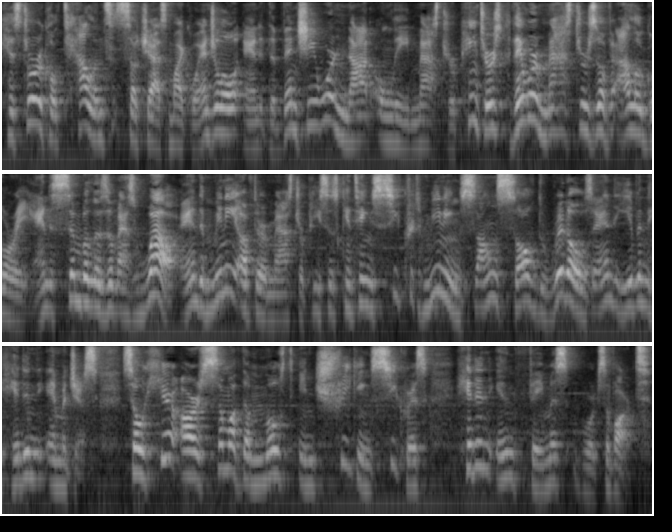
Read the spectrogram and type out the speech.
Historical talents such as Michelangelo and Da Vinci were not only master painters, they were masters of allegory and symbolism as well, and many of their masterpieces contain secret meanings, unsolved riddles, and even hidden images. So here are some of the most intriguing secrets hidden in famous works of art.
